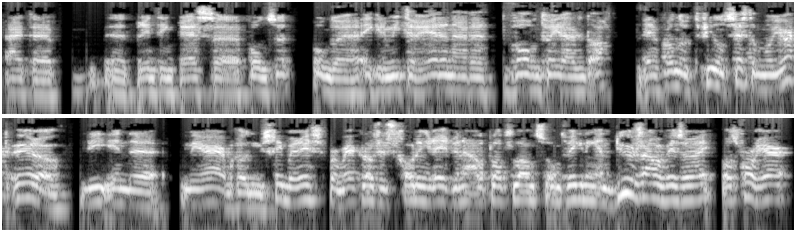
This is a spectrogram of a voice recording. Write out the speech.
uit de printingpressfondsen. Om de economie te redden naar de van 2008. En van de 460 miljard euro die in de meerjarenbegroting beschikbaar is voor werkloosheidsscholing, regionale plattelandse ontwikkeling en duurzame visserij, was vorig jaar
